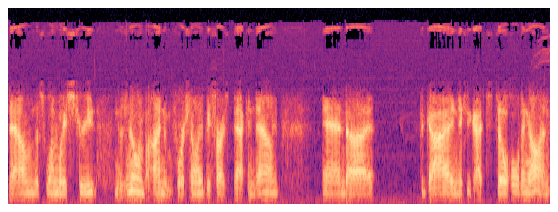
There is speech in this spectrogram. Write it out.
down this one way street. There's no one behind him, fortunately, but he starts backing down. And uh, the guy, and naked guy's still holding on.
